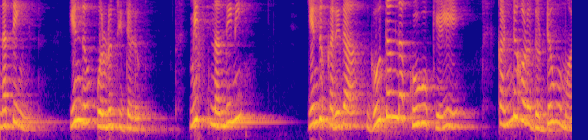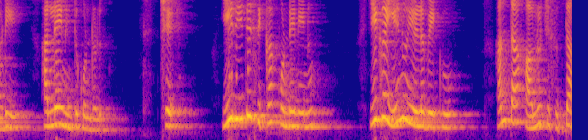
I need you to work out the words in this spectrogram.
ನಥಿಂಗ್ ಎಂದು ಹೊರಡುತ್ತಿದ್ದಳು. ಮಿಸ್ ನಂದಿನಿ? ಎಂದು ಕರೆದ ಗೌತಮ್ನ ಕೂಗು ಕೇಳಿ ಕಣ್ಣುಗಳು ದೊಡ್ಡವು ಮಾಡಿ ಅಲ್ಲೇ ನಿಂತುಕೊಂಡಳು. ಛೇ, ಈ ರೀತಿ ಸಿಕ್ಕಾಕ್ಕೊಂಡೆ ನೀನು? ಈಗ ಏನು ಹೇಳಬೇಕು? ಅಂತ ಆಲೋಚಿಸುತ್ತಾ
